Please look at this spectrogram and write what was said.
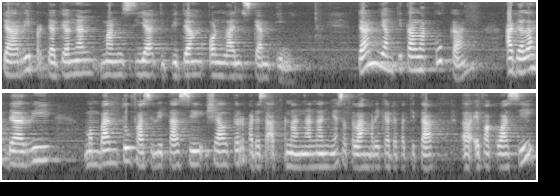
dari perdagangan manusia di bidang online scam ini. Dan yang kita lakukan adalah dari membantu fasilitasi shelter pada saat penanganannya setelah mereka dapat kita uh, evakuasi,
